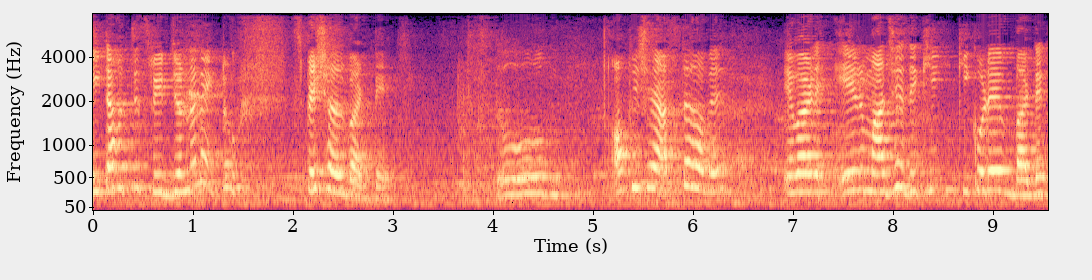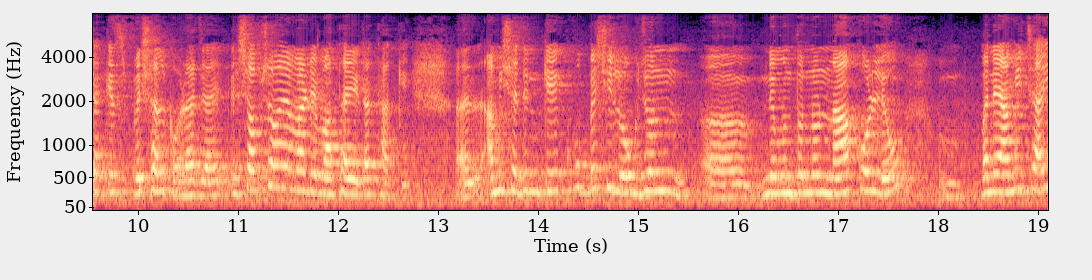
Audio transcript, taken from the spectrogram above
এইটা হচ্ছে স্ত্রীর জন্য না একটু স্পেশাল বার্থডে তো অফিসে আসতে হবে। এবার এর মাঝে দেখি কি করে বার্থডেটাকে স্পেশাল করা যায়। সবসময় আমার মাথায় এটা থাকে। আমি সেদিনকে খুব বেশি লোকজন নেমন্তন্ন না করলেও মানে আমি চাই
